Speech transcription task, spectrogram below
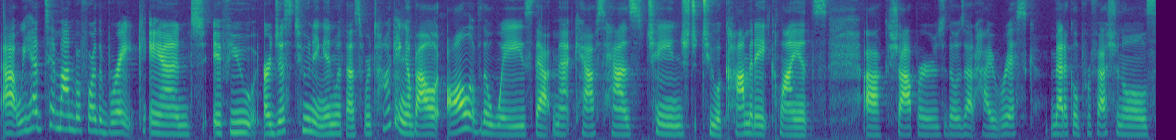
Uh, we had Tim on before the break, and if you are just tuning in with us, we're talking about all of the ways that Metcalfe's has changed to accommodate clients, uh, shoppers, those at high risk, medical professionals,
